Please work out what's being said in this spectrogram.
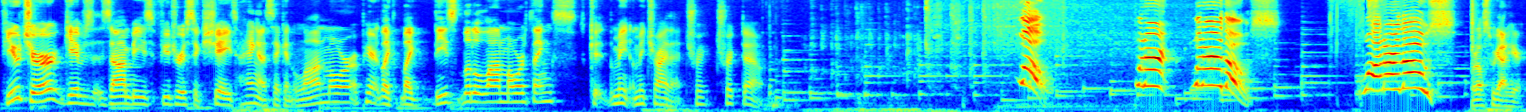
Future gives zombies futuristic shades. Hang on a second. Lawnmower appearance, like like these little lawnmower things. Okay, let me let me try that. Trick tricked out. Whoa! What are what are those? What are those? What else we got here?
